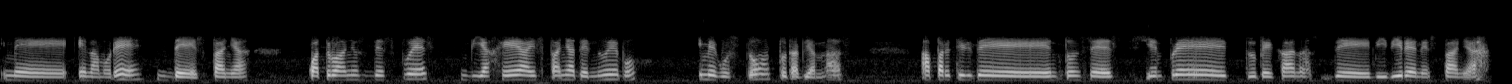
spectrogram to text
y me enamoré de España. Cuatro años después viajé a España de nuevo y me gustó todavía más. A partir de entonces siempre tuve ganas de vivir en España.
